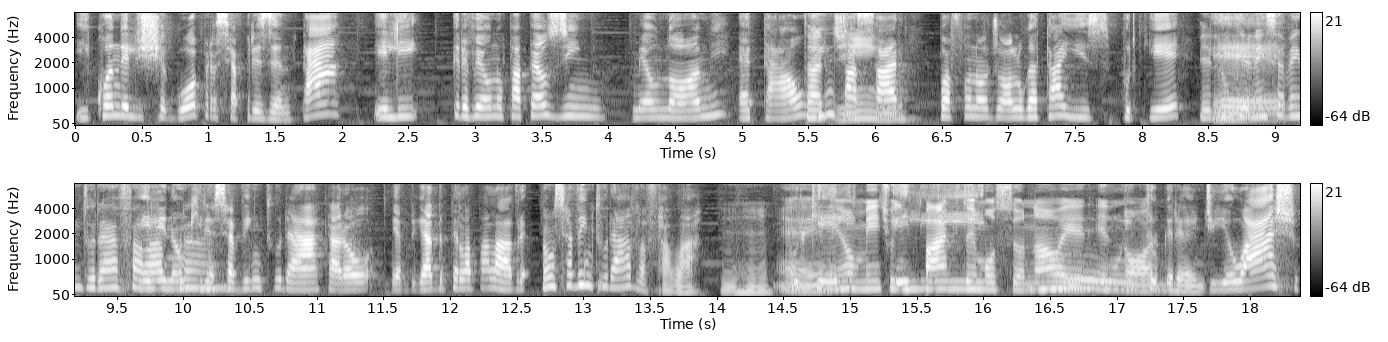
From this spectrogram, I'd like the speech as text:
E quando ele chegou para se apresentar, ele escreveu no papelzinho: Meu nome é tal, vim Tadinho. passar com a fonoaudióloga Thaís. Porque Ele não é, queria nem se aventurar a falar ele não pra- queria se aventurar, Carol. e Obrigada pela palavra. Não se aventurava a falar. Uhum. É, porque ele- realmente o ele- impacto emocional é muito enorme. grande. E eu acho,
